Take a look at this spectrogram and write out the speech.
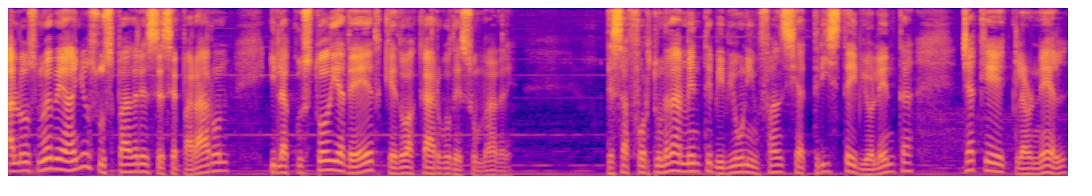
A los nueve años sus padres se separaron y la custodia de Ed quedó a cargo de su madre. Desafortunadamente vivió una infancia triste y violenta, ya que Clarnell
